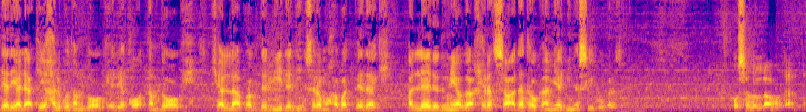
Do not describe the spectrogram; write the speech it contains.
د دې علاقې خلکو ته هم دعا وکړي د قوم ته هم دعا وکړي چې الله پاک د دوی د دین سره محبت پیدا کړي الله د دنیا او د آخرت سعادت او کامیابی نصیب وګرځوي وصلی الله تعالی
